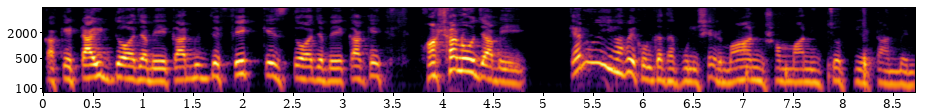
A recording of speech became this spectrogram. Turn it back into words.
কাকে টাইট দেওয়া যাবে, কার বিরুদ্ধে ফেক কেস দেওয়া যাবে, কাকে ফাঁসানো যাবে কেন এইভাবে কলকাতা পুলিশের মান, সম্মান, ইজ্জত নিয়ে টানবেন?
